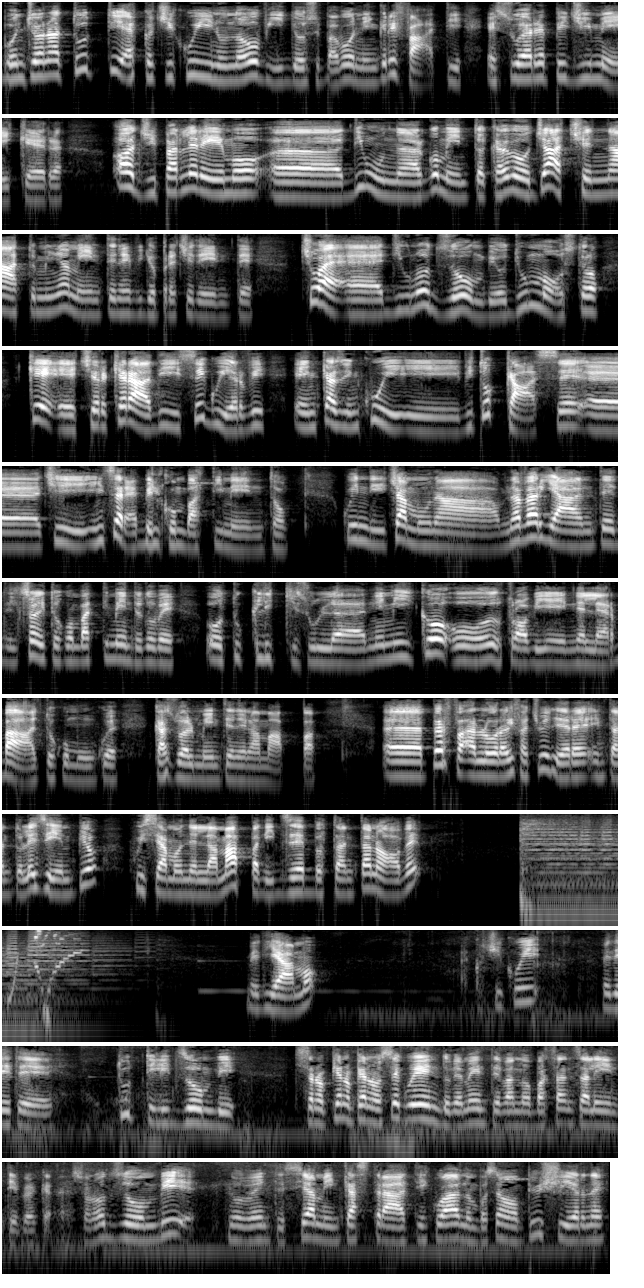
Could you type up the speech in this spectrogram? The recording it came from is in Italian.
Buongiorno a tutti, eccoci qui in un nuovo video sui pavoni ingrifati e su RPG Maker. Oggi parleremo eh, di un argomento che avevo già accennato minimamente nel video precedente, cioè eh, di uno zombie o di un mostro che eh, cercherà di seguirvi e in caso in cui vi toccasse eh, ci inizierebbe il combattimento. Quindi diciamo una, una, variante del solito combattimento dove o tu clicchi sul nemico o lo trovi nell'erba alto comunque casualmente nella mappa. Eh, per farlo ora vi faccio vedere intanto l'esempio. Qui siamo nella mappa di Zeb89. Vediamo. Eccoci qui. Vedete tutti gli zombie ci stanno piano piano seguendo, ovviamente vanno abbastanza lenti perché sono zombie, ovviamente siamo incastrati qua, non possiamo più uscirne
